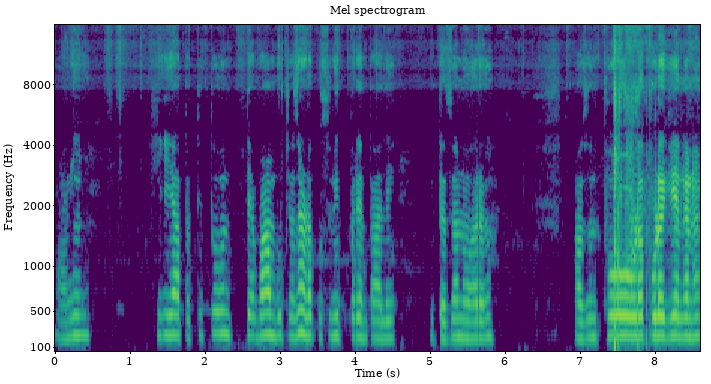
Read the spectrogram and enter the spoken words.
आणि ही आता तिथून त्या बांबूच्या झाडापासून इथपर्यंत आले. इथं जनावरं. अजून थोडं पुढं गेलं ना.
